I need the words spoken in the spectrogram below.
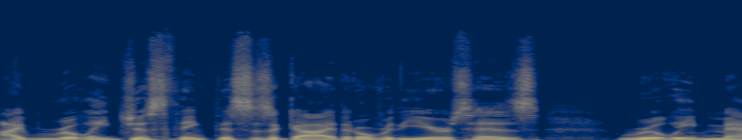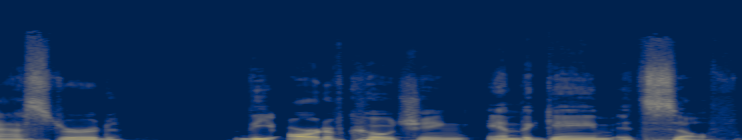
I really just think this is a guy that over the years has really mastered the art of coaching and the game itself.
